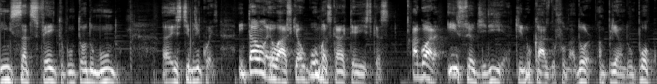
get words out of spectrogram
insatisfeito com todo mundo, uh, esse tipo de coisa. Então, eu acho que algumas características Agora, isso eu diria que no caso do fundador, ampliando um pouco,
